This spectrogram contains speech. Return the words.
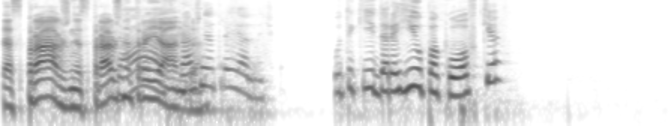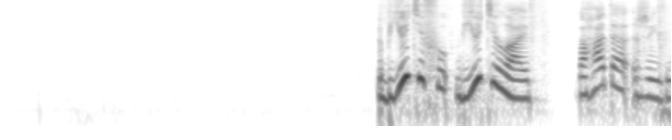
Та справжня, справжня да, троянда. Справжня трояндочка. У такій дорогій упаковці. Beautiful, beauty life. Багата жизнь.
